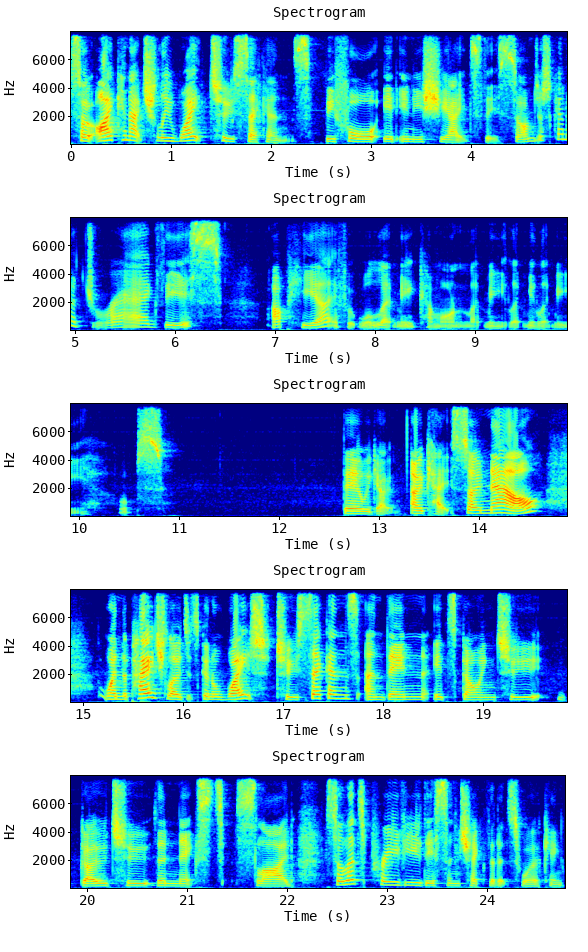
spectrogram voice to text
So I can actually wait two seconds before it initiates this. So I'm just going to drag this up here if it will let me. Come on, let me, let me, let me. Whoops. There we go. Okay, so now when the page loads, it's going to wait two seconds and then it's going to go to the next slide. So let's preview this and check that it's working.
